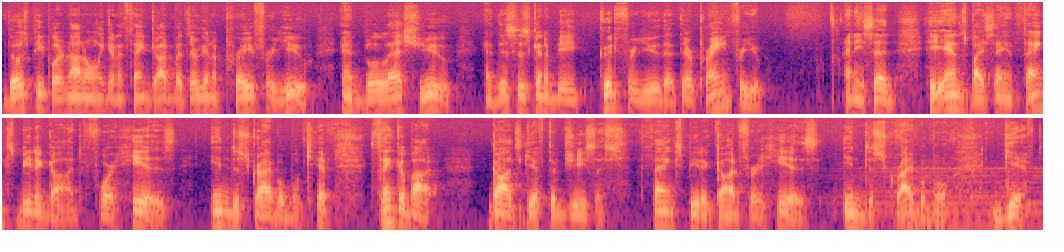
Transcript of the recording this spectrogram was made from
those people are not only going to thank God, but they're going to pray for you and bless you. And this is going to be good for you that they're praying for you. And he said, he ends by saying, Thanks be to God for his indescribable gift. Think about God's gift of Jesus. Thanks be to God for his indescribable gift.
